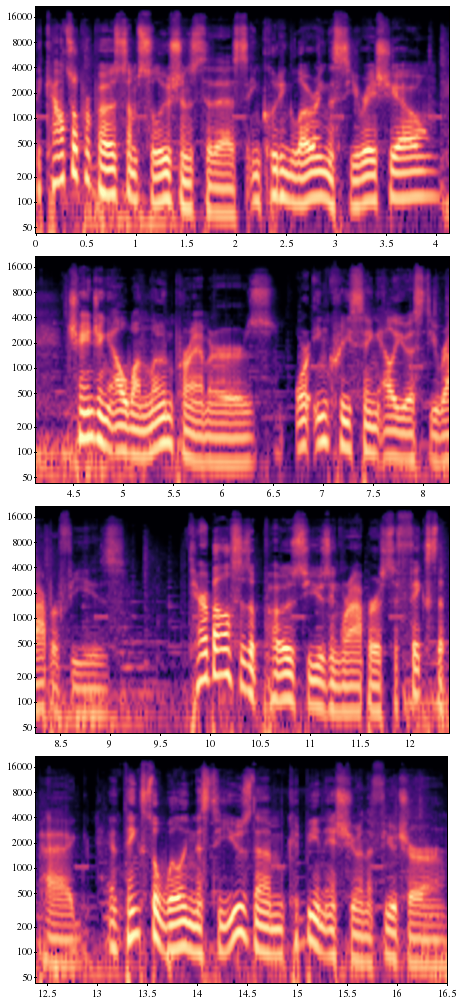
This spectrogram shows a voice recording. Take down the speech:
The council proposed some solutions to this, including lowering the C ratio, changing L1 loan parameters, or increasing LUSD wrapper fees. Terabellus is opposed to using wrappers to fix the peg, and thinks the willingness to use them could be an issue in the future.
